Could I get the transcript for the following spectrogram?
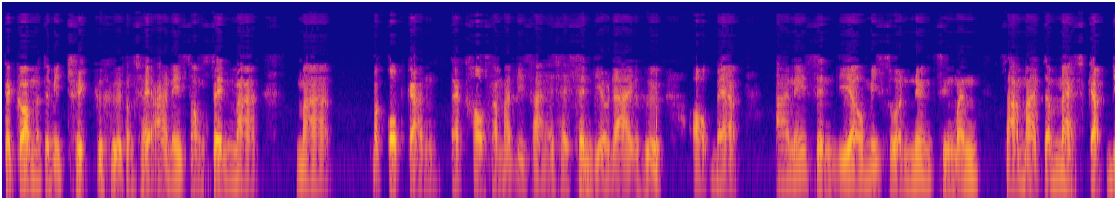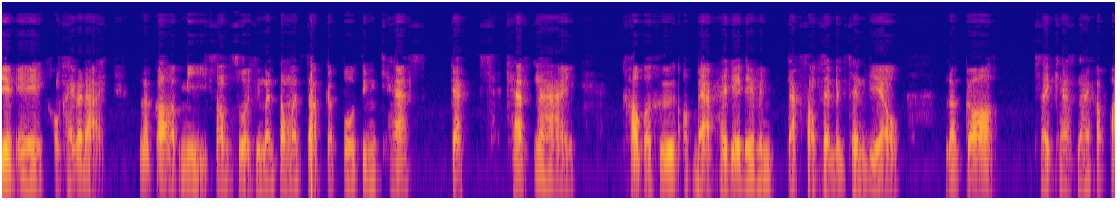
แต่ก่อนมันจะมีทริคก็คือต้องใช้ RNA สองเส้นมามาประกบกัน แต่เขาสามารถดีไซน์ให้ใช้เส้นเดียวได้ก็คือออกแบบ RNA เส้นเดียวมีส่วนหนึ่งซึ่งมันสามารถจะแมทช์กับ DNA ของใครก็ได้ แล้วก็มีอีกสองส่วนที่มันต้องมาจับกับโปรตีน Cas Cas9 เขาก็คือออกแบบให้ DNA มันจากสองเส้นเป็นเส้นเดียว แล้วก็ใส่ Cas9 เข้าไป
